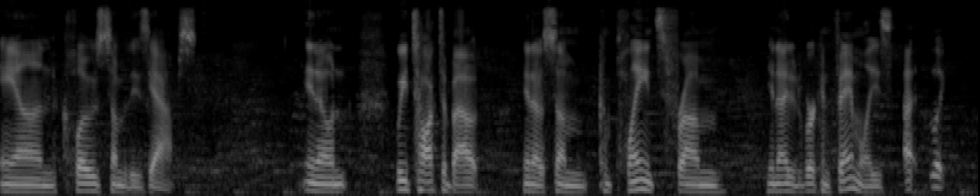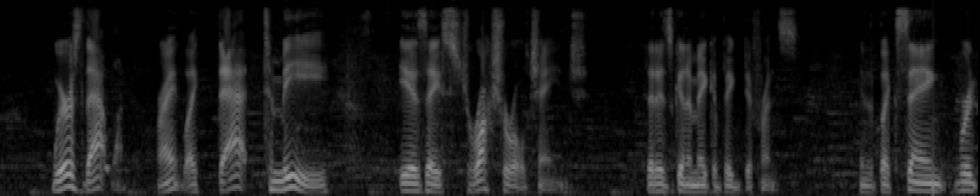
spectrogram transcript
and close some of these gaps. You know, we talked about you know some complaints from United Working Families. I, like, where's that one? Right? Like that to me is a structural change that is going to make a big difference. You know, like saying we're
